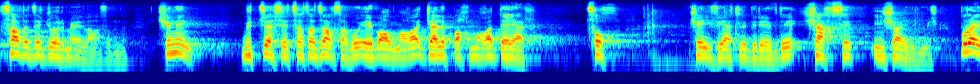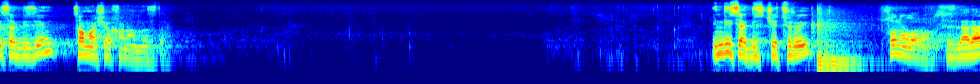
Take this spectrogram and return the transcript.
sadəcə görmək lazımdır. Kimin büdcəsi çatacaqsa bu evi almağa, gəlib baxmağa dəyər. Çox keyfiyyətli bir evdir, şəxsi inşa edilmiş. Bura isə bizim çamaşırxanamızdır. İndi isə biz keçirik son olaraq sizlərə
